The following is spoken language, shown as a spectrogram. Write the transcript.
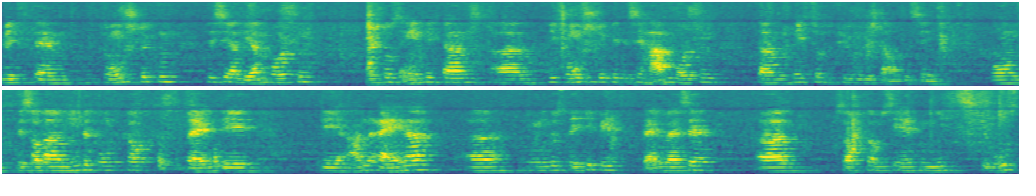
mit den Grundstücken, die sie erwerben wollten weil schlussendlich dann äh, die Grundstücke, die sie haben wollten, dann nicht zur Verfügung gestanden sind. Und das hat auch einen Hintergrund gehabt, weil die, die Anrainer äh, im Industriegebiet teilweise äh, gesagt haben, sie hätten nichts gewusst,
